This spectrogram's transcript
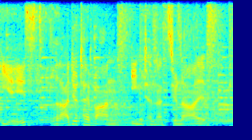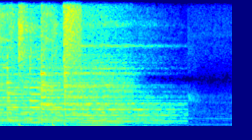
Hier ist Radio Taiwan International.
